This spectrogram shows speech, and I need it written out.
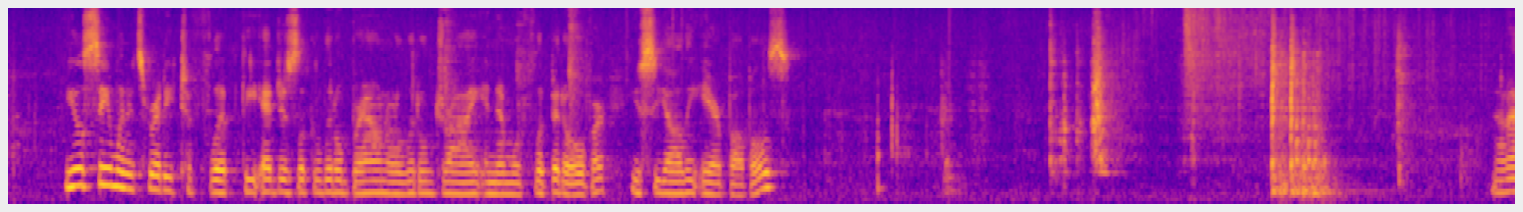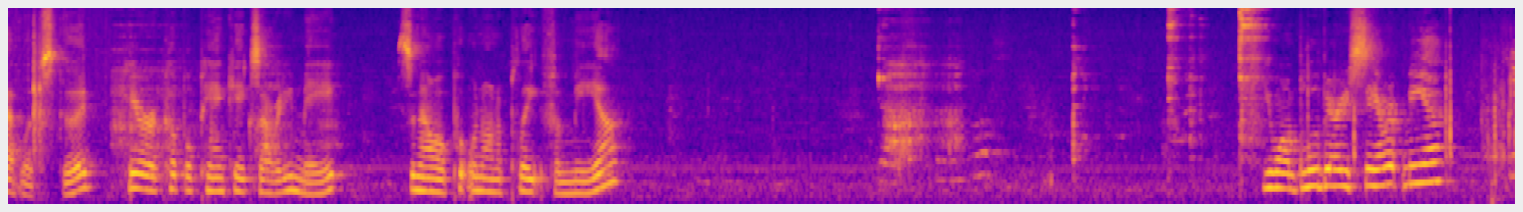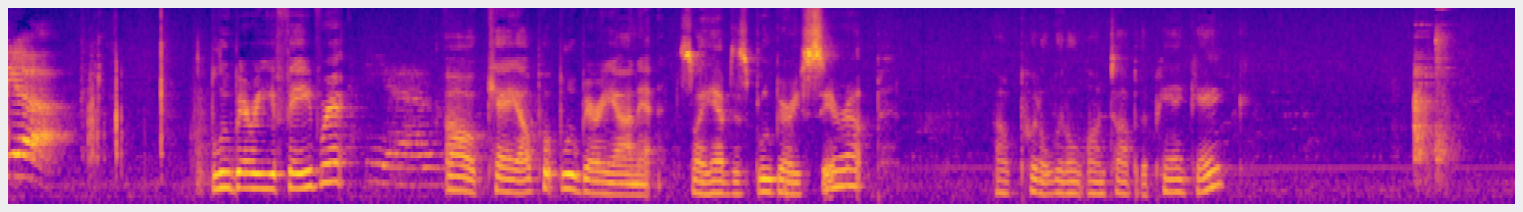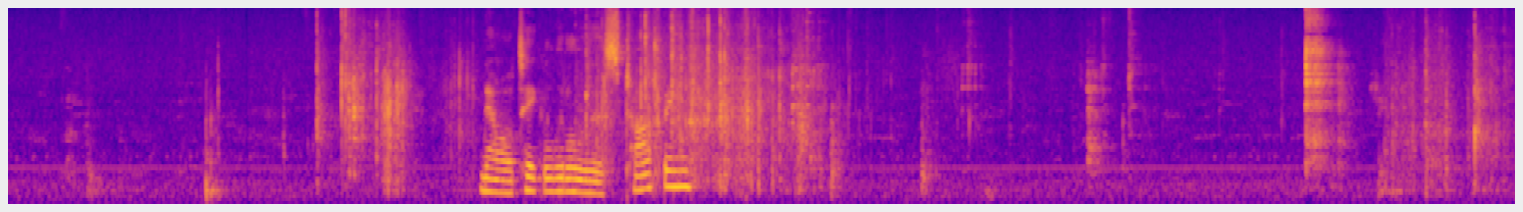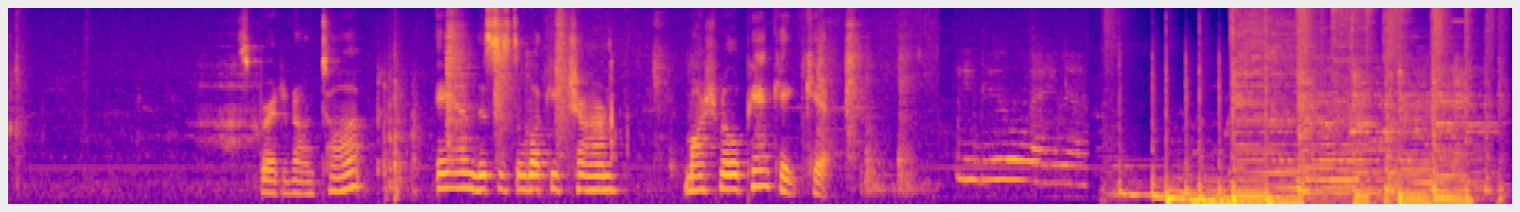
You'll see when it's ready to flip, the edges look a little brown or a little dry, and then we'll flip it over. You see all the air bubbles. Now that looks good. Here are a couple pancakes already made. So now I'll put one on a plate for Mia. You want blueberry syrup, Mia? Yeah. Blueberry your favorite? Yeah. Okay, I'll put blueberry on it. So I have this blueberry syrup. I'll put a little on top of the pancake. Now I'll take a little of this topping. Spread it on top. And this is the Lucky Charm Marshmallow Pancake Kit.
